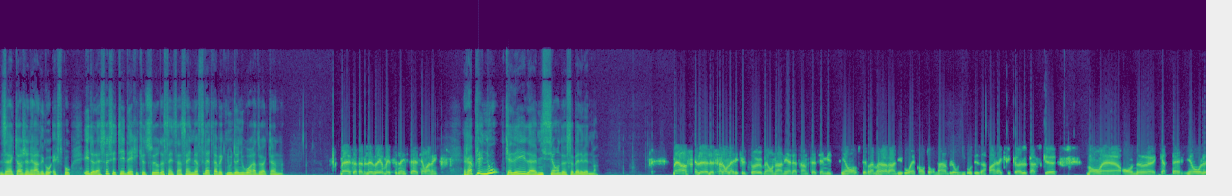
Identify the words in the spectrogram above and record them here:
directeur général de Go Expo et de la Société d'agriculture de Sainte-Hyacinthe. Merci d'être avec nous de nouveau à Radio Acton. Ben, ça fait plaisir. Merci de l'invitation, Alain. Rappelez-nous quelle est la mission de ce bel événement. Ben, en fait, le, Salon de l'agriculture, ben, on en est à la 37e édition. C'est vraiment un rendez-vous incontournable au niveau des affaires agricoles parce que, bon, euh, on a quatre pavillons là,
